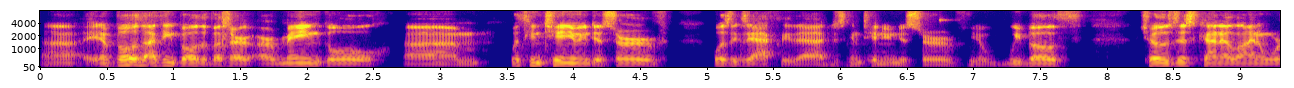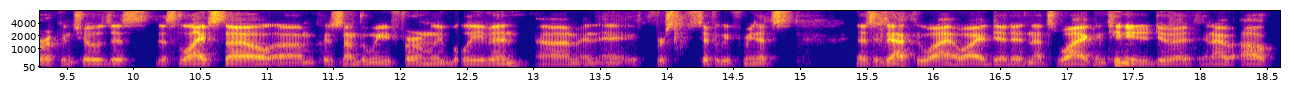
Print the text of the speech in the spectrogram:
uh, you know both i think both of us our, our main goal um, with continuing to serve was exactly that, just continuing to serve. You know, we both chose this kind of line of work and chose this this lifestyle because um, something we firmly believe in. Um, and, and, for specifically for me, that's that's exactly why why I did it, and that's why I continue to do it. And I, I'll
